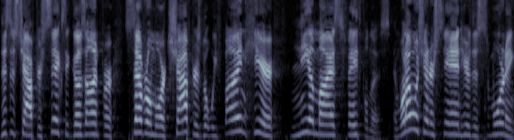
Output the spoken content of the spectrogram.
this is chapter 6. It goes on for several more chapters. But we find here Nehemiah's faithfulness. And what I want you to understand here this morning,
